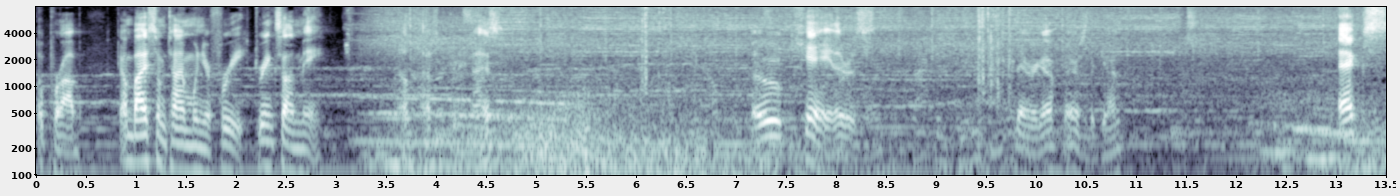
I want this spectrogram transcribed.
No prob. Come by sometime when you're free. Drinks on me. Well, that's pretty nice. Okay, there's... There we go. There's the gun. X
